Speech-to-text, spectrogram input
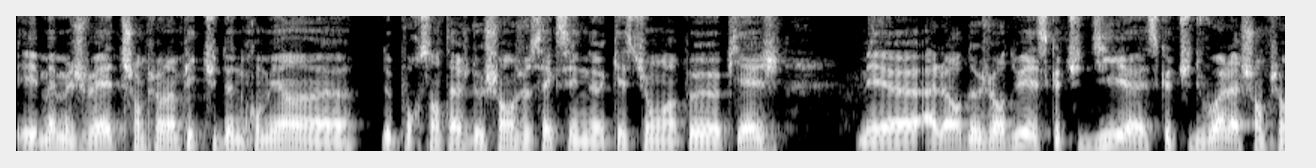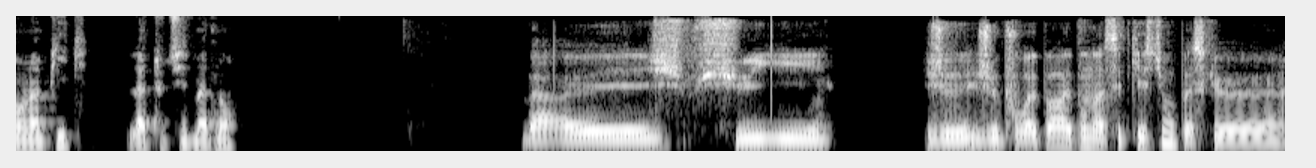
et même je vais être champion olympique. Tu donnes combien euh, de pourcentage de chance? Je sais que c'est une question un peu piège, mais euh, à l'heure d'aujourd'hui, est-ce que tu te dis, est-ce que tu te vois la champion olympique là tout de suite maintenant? Bah, je suis, je je pourrais pas répondre à cette question parce que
